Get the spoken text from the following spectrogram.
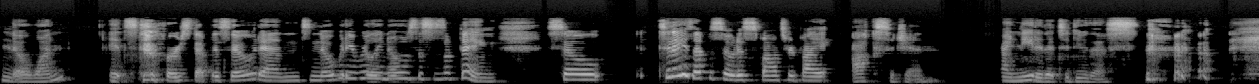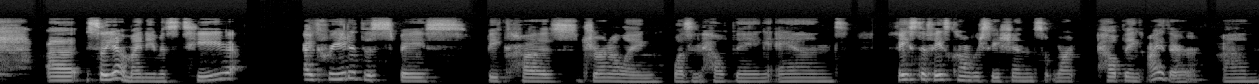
no one. It's the first episode, and nobody really knows this is a thing. So, today's episode is sponsored by Oxygen. I needed it to do this. uh, so, yeah, my name is T. I created this space because journaling wasn't helping and face to face conversations weren't helping either. Um,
